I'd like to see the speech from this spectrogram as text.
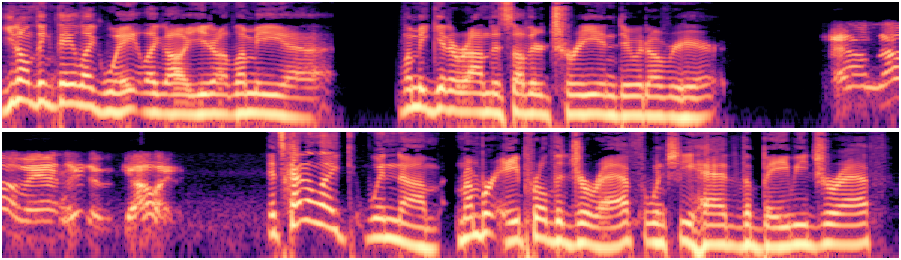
You don't think they like wait like oh you know let me uh let me get around this other tree and do it over here. I don't know, man. They're just going. It's kind of like when um remember April the giraffe when she had the baby giraffe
